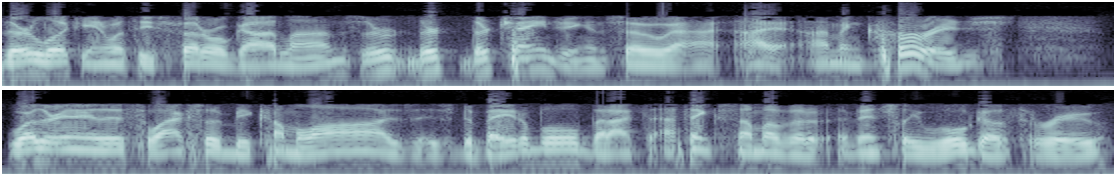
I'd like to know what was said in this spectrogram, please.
they're looking with these federal guidelines. They're they're they're changing, and so I, I I'm encouraged. Whether any of this will actually become law is, is debatable, but I, th- I think some of it eventually will go through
